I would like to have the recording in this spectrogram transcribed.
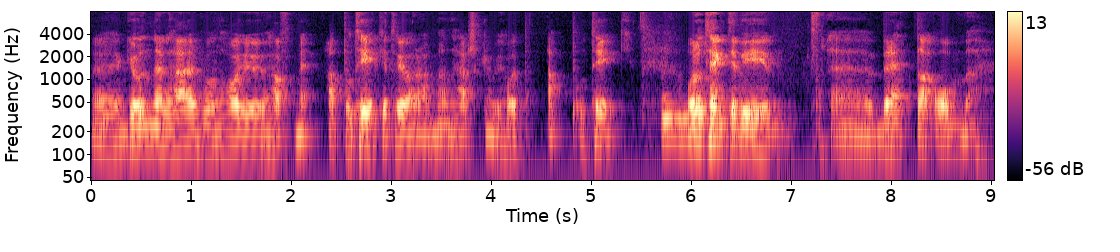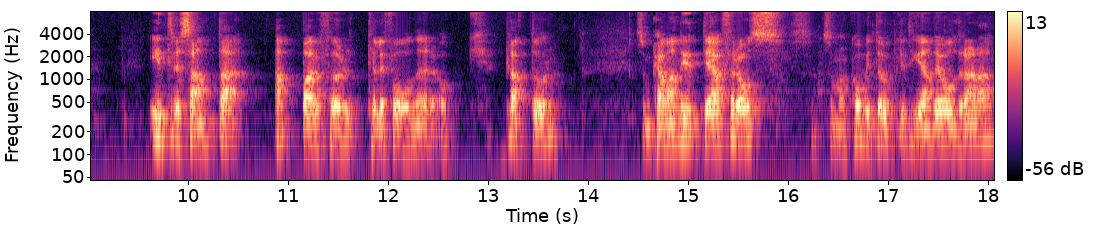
Eh, Gunnel här, hon har ju haft med apoteket att göra, men här ska vi ha ett apotek. Mm. Och då tänkte vi eh, berätta om intressanta appar för telefoner och plattor som kan vara nyttiga för oss som har kommit upp lite grann i åldrarna.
